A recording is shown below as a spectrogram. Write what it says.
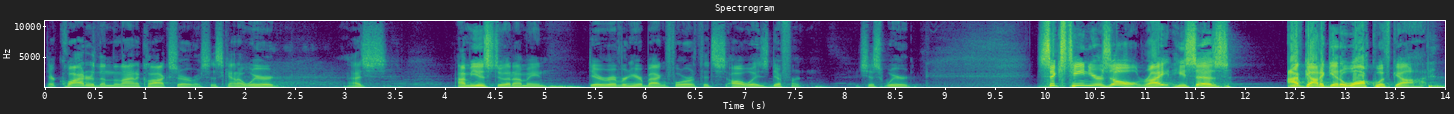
They're quieter than the nine o'clock service. It's kind of weird. I I'm used to it. I mean, Deer River and here back and forth. It's always different. It's just weird. 16 years old, right? He says, I've got to get a walk with God.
